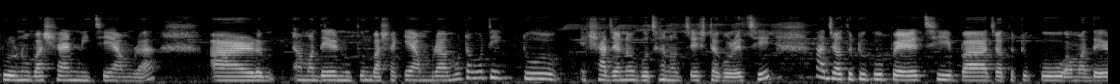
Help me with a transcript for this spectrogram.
পুরনো বাসার নিচে আমরা। আর আমাদের নতুন বাসাকে আমরা মোটামুটি একটু সাজানো, গোছানোর চেষ্টা করেছি। আর যতটুকু পেরেছি বা যতটুকু আমাদের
